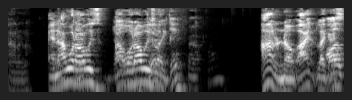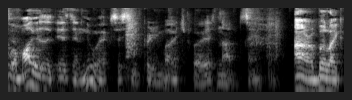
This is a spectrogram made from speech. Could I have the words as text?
I don't know. And I would always, I would always like, different. I don't know, I like, I, Molly, s- well, Molly is, is the new ecstasy, pretty much, but it's not the same thing. I don't know, but like,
